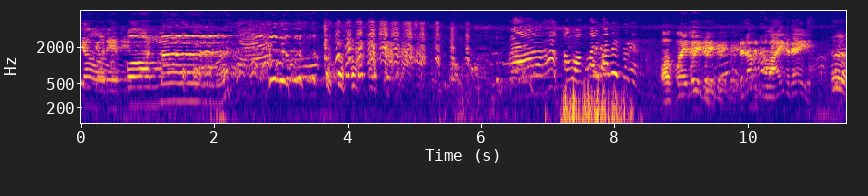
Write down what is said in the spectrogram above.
เจ้าได้ปอนมาเอาหวังไม่ได้เลยตัวเนี่ย ออกไปเลยเลยไปรับถวายก็ได้เออ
